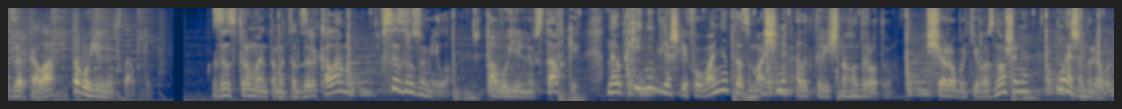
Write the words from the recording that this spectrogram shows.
дзеркала та вугільні вставки. З інструментами та дзеркалами все зрозуміло, а вугільні вставки необхідні для шліфування та змащення електричного дроту, що робить його зношення майже нульовим.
